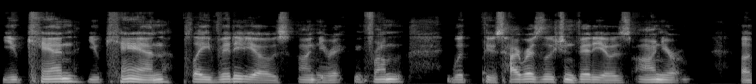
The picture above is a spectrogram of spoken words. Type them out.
you can you can play videos on your from with these high resolution videos on your uh,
